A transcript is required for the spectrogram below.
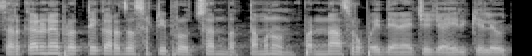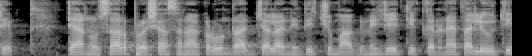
सरकारने प्रत्येक अर्जासाठी प्रोत्साहन भत्ता म्हणून पन्नास रुपये देण्याचे जाहीर केले होते. त्यानुसार प्रशासनाकडून राज्याला निधीची मागणी जी आहे ती करण्यात आली होती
